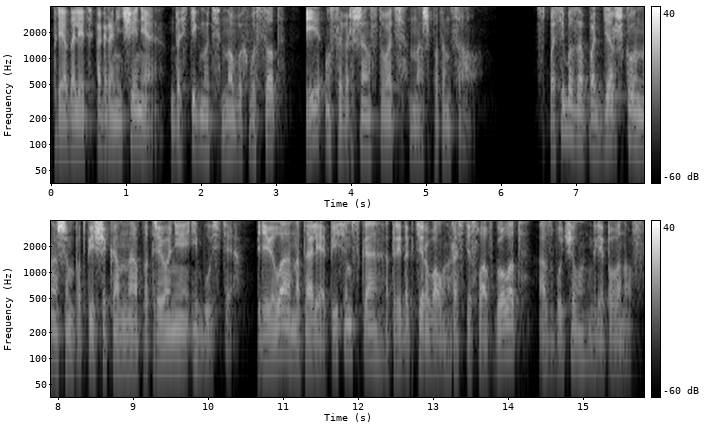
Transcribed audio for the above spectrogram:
преодолеть ограничения, достигнуть новых высот и усовершенствовать наш потенциал. Спасибо за поддержку нашим подписчикам на Патреоне и Бусте. Перевела Наталья Писемска, отредактировал Ростислав Голод, озвучил Глеб Иванов.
